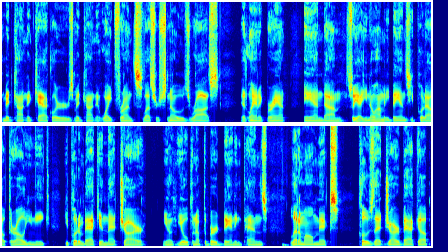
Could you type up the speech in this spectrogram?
mid continent cacklers, mid continent white fronts, lesser snows, Ross, Atlantic brant. And um, so, yeah, you know how many bands you put out. They're all unique. You put them back in that jar. You know, you open up the bird banding pens, let them all mix, close that jar back up,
